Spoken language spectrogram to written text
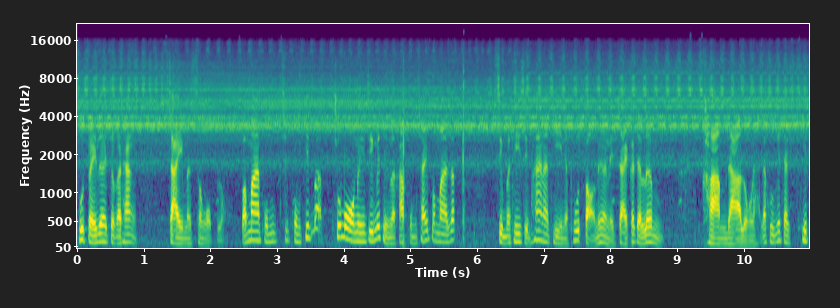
พูดไปเรื่อยจนกระทั่งใจมันสงบลง ประมาณผมผมคิดว่าชั่วโมงหนึงจริงไม่ถึงหรอกครับ ผมใช้ประมาณสัก10นาที15 นาทีเนี่ยพูดต่อเนื่องเนี่ยใจก็จะเริ่มคลามดาวลงแล้ว แล้วคุณก็จะคิด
